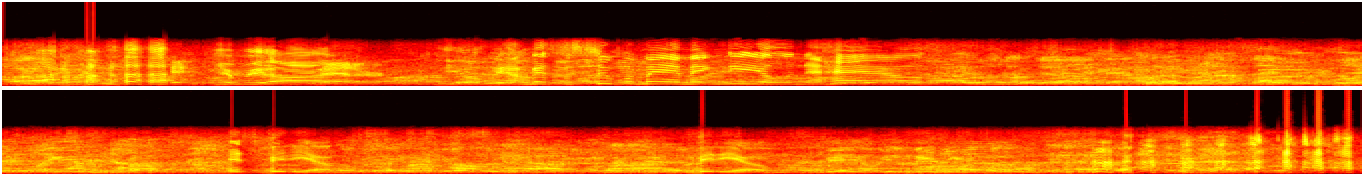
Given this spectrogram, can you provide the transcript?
you be alright. We got Mr. Superman McNeil in the house. What up? It's video. Video. Video.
